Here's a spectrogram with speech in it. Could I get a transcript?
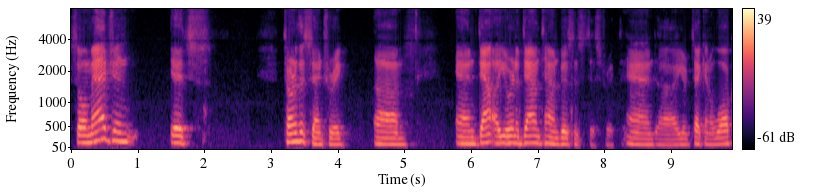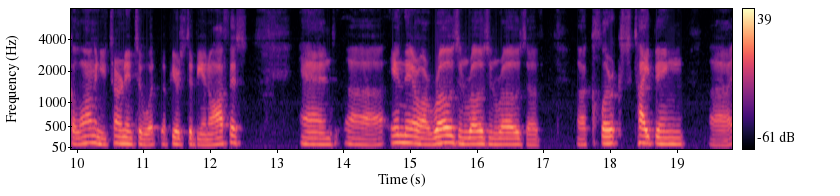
So imagine it's turn of the century, um, and down, uh, you're in a downtown business district, and uh, you're taking a walk along, and you turn into what appears to be an office, and uh, in there are rows and rows and rows of uh, clerks typing, uh,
